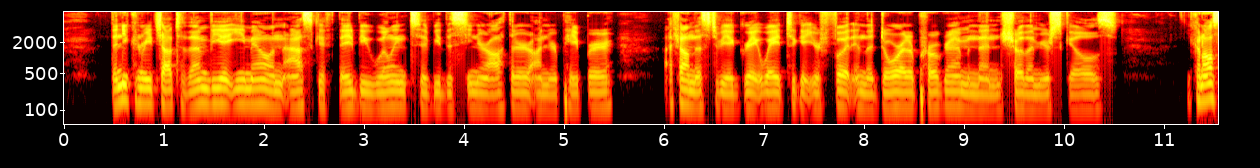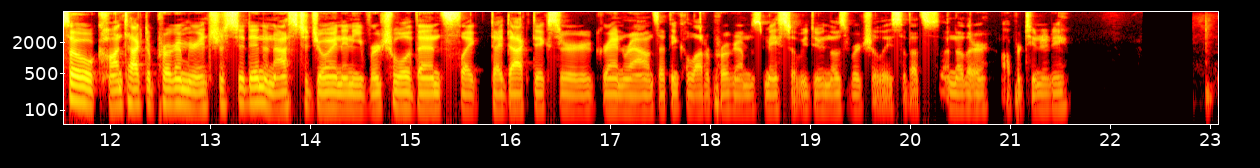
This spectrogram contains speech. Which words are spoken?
Then you can reach out to them via email and ask if they'd be willing to be the senior author on your paper. I found this to be a great way to get your foot in the door at a program and then show them your skills. You can also contact a program you're interested in and ask to join any virtual events like didactics or grand rounds. I think a lot of programs may still be doing those virtually, so that's another opportunity.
